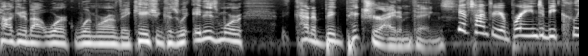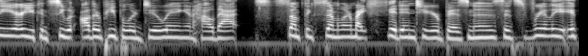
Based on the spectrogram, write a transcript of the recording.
talking about work when we're on vacation because it is more kind of big picture item things. You have time for your brain to be clear. You can see what other people are doing and how that something similar might fit into your business. It's really it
